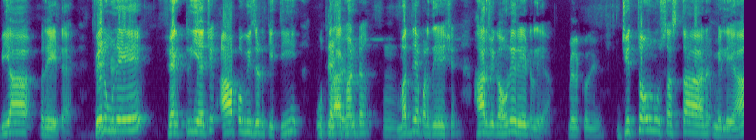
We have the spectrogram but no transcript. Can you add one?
ਵੀ ਆ ਰੇਟ ਹੈ। ਫਿਰ। ਉਹਨੇ ਫੈਕਟਰੀਆਂ 'ਚ ਆਪ ਵਿਜ਼ਿਟ ਕੀਤੀ ਉੱਤਰਾਖੰਡ ਮੱਧ ਪ੍ਰਦੇਸ਼ ਹਰ ਜਗ੍ਹਾ ਉਹਨੇ ਰੇਟ ਲਿਆ। ਬਿਲਕੁਲ ਜੀ। ਜਿੱਥੋਂ ਉਹਨੂੰ ਸਸਤਾ ਮਿਲਿਆ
